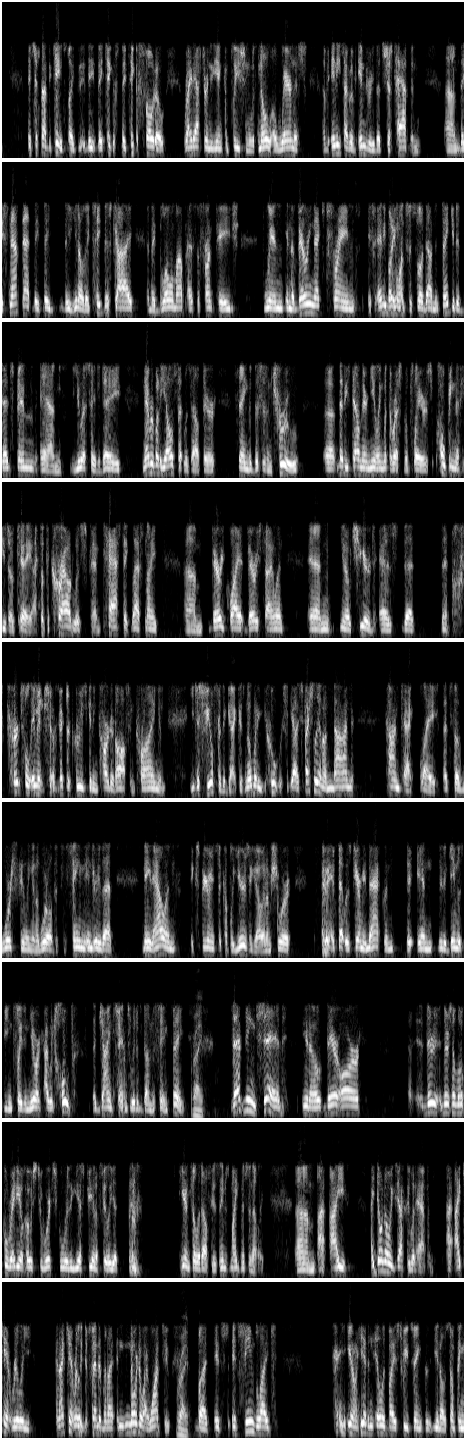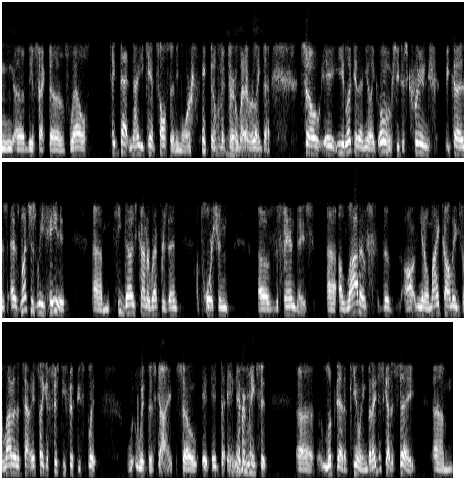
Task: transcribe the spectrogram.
it's just not the case. Like they, they take a, they take a photo right after the incompletion with no awareness of any type of injury that's just happened. Um, they snap that, they, they, they, you know, they take this guy and they blow him up as the front page when in the very next frame, if anybody wants to slow down, and thank you to Deadspin and USA Today and everybody else that was out there saying that this isn't true, uh, that he's down there kneeling with the rest of the players, hoping that he's okay. I thought the crowd was fantastic last night, um, very quiet, very silent, and you know cheered as that that hurtful image of Victor Cruz getting carted off and crying, and you just feel for the guy because nobody who, yeah, especially on a non-contact play, that's the worst feeling in the world. It's the same injury that Nate Allen experienced a couple of years ago, and I'm sure if that was Jeremy Maclin and the game was being played in New York, I would hope that Giants fans would have done the same thing. Right. That being said, you know there are there there's a local radio host who works for the ESPN affiliate here in Philadelphia. His name is Mike Missanelli. Um, I, I I don't know exactly what happened. I, I can't really, and I can't really defend him, and, I, and nor do I want to. Right. But it's it seemed like, you know, he had an ill-advised tweet saying, you know, something of the effect of, "Well, take that. Now you can't salsa anymore, you know, Victor, or whatever like that." So uh, you look at it and you're like, oh, you just cringe because as much as we hate it, um, he does kind of represent a portion of the fan base. Uh, a lot of the, uh, you know, my colleagues, a lot of the time, it's like a 50-50 split w- with this guy. So it, it, it never makes it, uh, look that appealing. But I just got to say, um,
